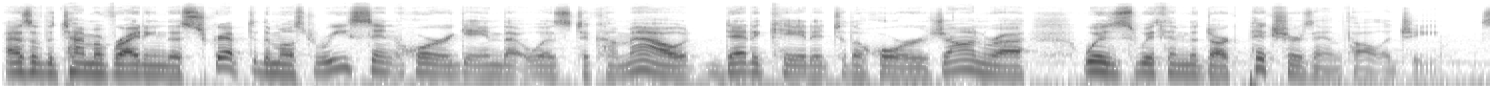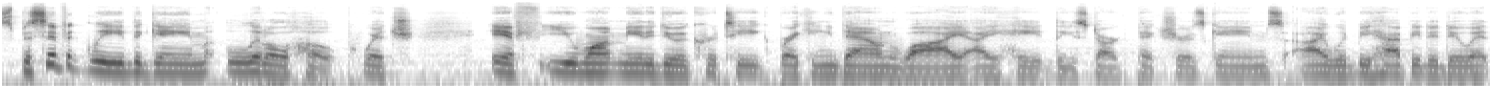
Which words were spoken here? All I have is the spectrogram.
As of the time of writing this script, the most recent horror game that was to come out dedicated to the horror genre was within the Dark Pictures anthology. Specifically, the game Little Hope, which if you want me to do a critique breaking down why I hate these Dark Pictures games, I would be happy to do it.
